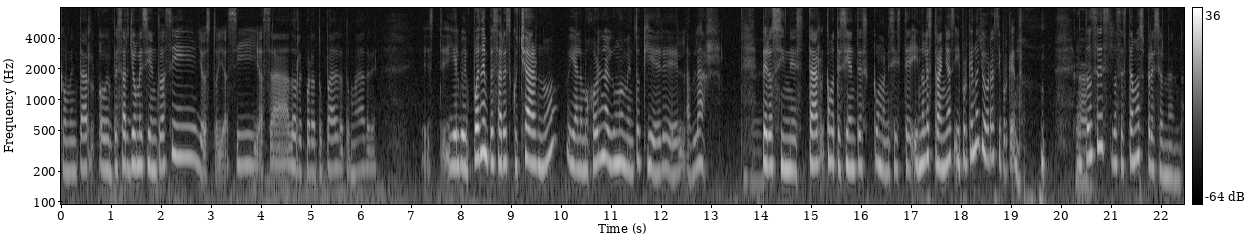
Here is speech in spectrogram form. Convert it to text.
comentar o empezar yo me siento así, yo estoy así, asado, recuerda a tu padre, a tu madre. Este, y él puede empezar a escuchar, ¿no? Y a lo mejor en algún momento quiere él hablar. Pero sin estar, ¿cómo te sientes? ¿Cómo amaneciste? Y no le extrañas. ¿Y por qué no lloras? ¿Y por qué no? Entonces los estamos presionando,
